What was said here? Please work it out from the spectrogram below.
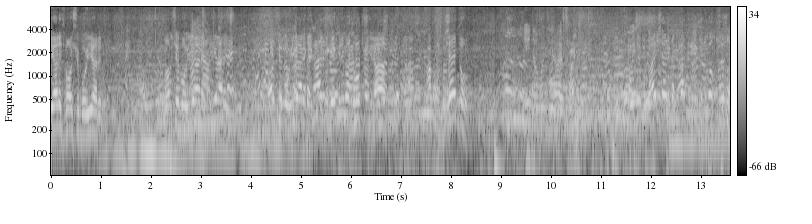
იარეთ, ბავშვებო, იარეთ. ბავშვებო, იარეთ, იარეთ. ბავშვებო, იარეთ, კადრი გეკრიბათ ოფში რა. შედო. ნინო, მოდი რა ერთ. გაიშალე და კადრი გეკრიბათ ყველა.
